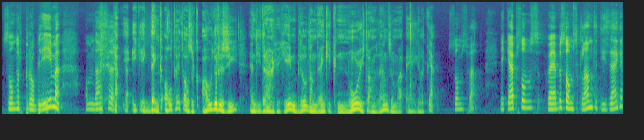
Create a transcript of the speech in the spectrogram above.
zonder problemen. Omdat ze... Ja, ik, ik denk altijd als ik ouderen zie en die dragen geen bril, dan denk ik nooit aan lenzen, maar eigenlijk. Ja, soms wel. Ik heb soms, wij hebben soms klanten die zeggen,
